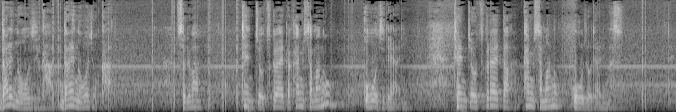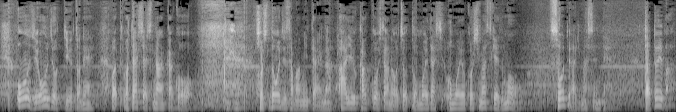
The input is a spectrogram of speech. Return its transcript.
誰の王子か誰の王女か。それは天地を作られた神様の王子であり天地を作られた神様の王女であります。王子王女っていうとね私たちなんかこう星の王子様みたいなああいう格好したのをちょっと思い出し思い起こしますけれどもそうではありませんね。例えば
